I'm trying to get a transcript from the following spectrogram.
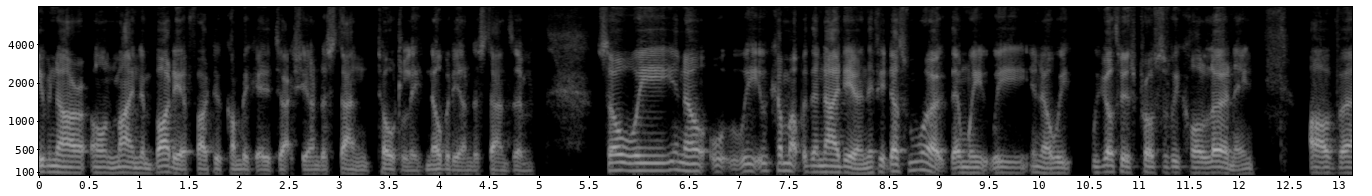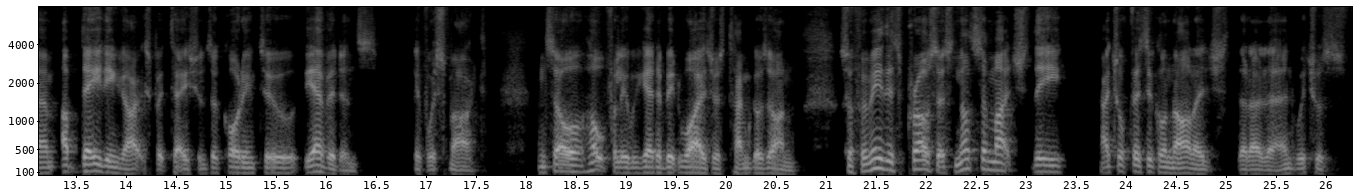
Even our own mind and body are far too complicated to actually understand totally. Nobody understands them. So we, you know, we, we come up with an idea, and if it doesn't work, then we, we, you know, we we go through this process we call learning, of um, updating our expectations according to the evidence, if we're smart. And so hopefully we get a bit wiser as time goes on. So for me, this process, not so much the actual physical knowledge that I learned, which was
